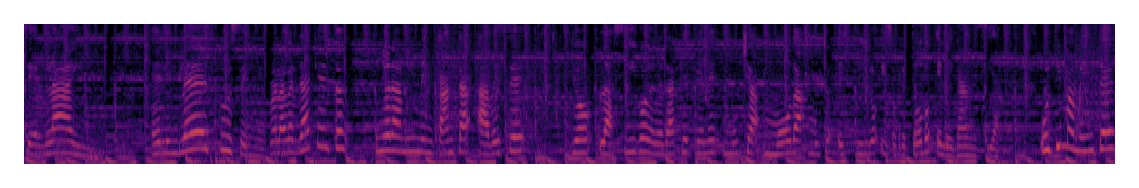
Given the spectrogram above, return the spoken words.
Serline. El inglés, excúsenme. Pero la verdad que esta señora a mí me encanta. A veces yo la sigo. De verdad que tiene mucha moda, mucho estilo y sobre todo elegancia. Últimamente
